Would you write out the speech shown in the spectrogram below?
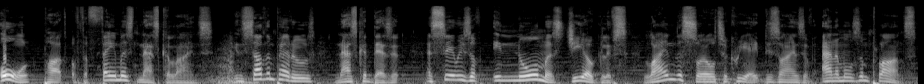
all part of the famous Nazca Lines. In southern Peru's Nazca Desert, a series of enormous geoglyphs line the soil to create designs of animals and plants,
